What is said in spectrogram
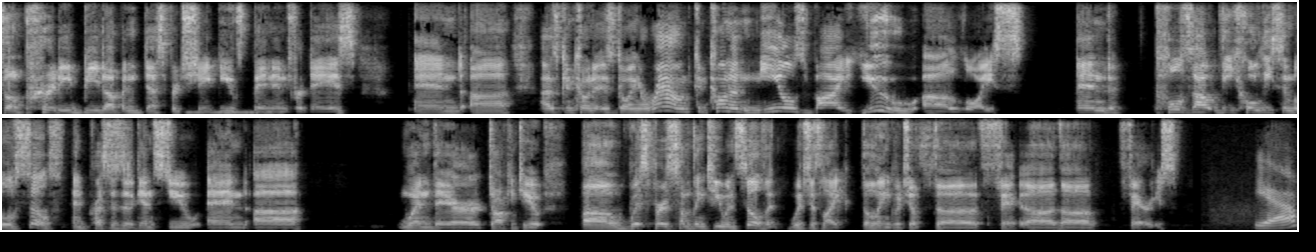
the pretty beat up and desperate shape you've been in for days. And uh, as Konkona is going around, Konkona kneels by you, uh, Lois, and pulls out the holy symbol of Sylph and presses it against you. And uh, when they're talking to you, uh, whispers something to you in Sylvan, which is like the language of the fa- uh, the fairies. Yeah.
